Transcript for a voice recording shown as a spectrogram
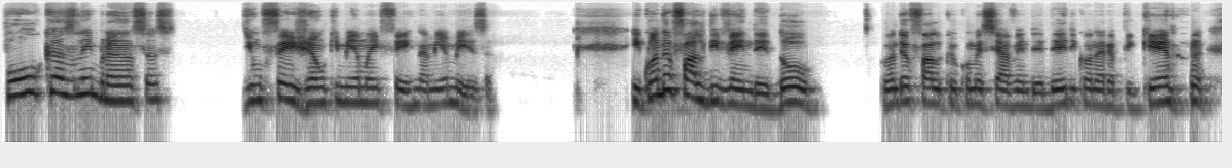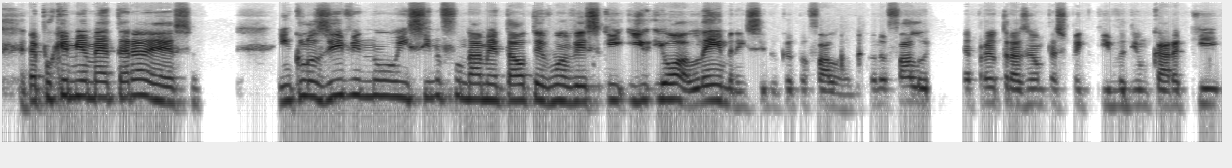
poucas lembranças de um feijão que minha mãe fez na minha mesa. E quando eu falo de vendedor, quando eu falo que eu comecei a vender desde quando era pequeno, é porque minha meta era essa. Inclusive, no ensino fundamental, teve uma vez que. E, e ó, lembrem-se do que eu estou falando. Quando eu falo é para eu trazer uma perspectiva de um cara que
